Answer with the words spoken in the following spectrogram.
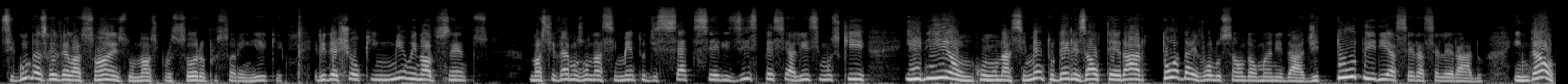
Segundo as revelações do nosso professor, o professor Henrique, ele deixou que em 1900 nós tivemos o nascimento de sete seres especialíssimos que iriam, com o nascimento deles, alterar toda a evolução da humanidade. Tudo iria ser acelerado. Então,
